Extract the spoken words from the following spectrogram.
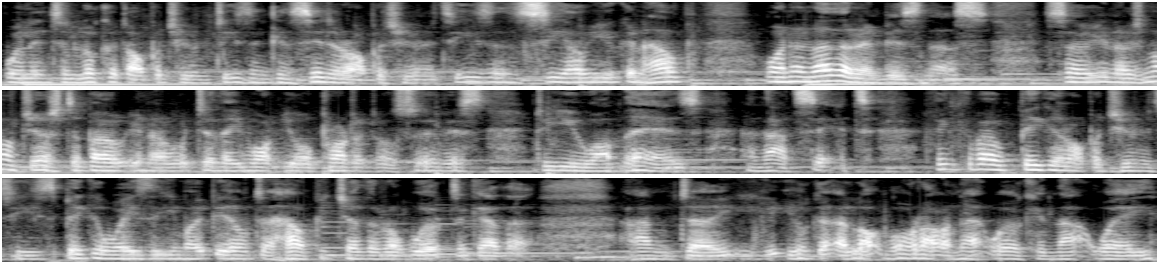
willing to look at opportunities and consider opportunities and see how you can help one another in business. So, you know, it's not just about, you know, do they want your product or service, do you want theirs, and that's it think about bigger opportunities, bigger ways that you might be able to help each other or work together. And uh, you, will get a lot more out of networking that way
